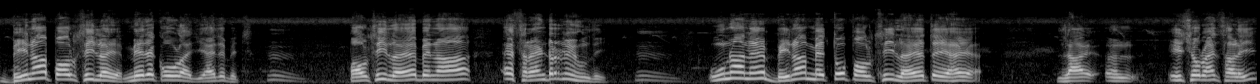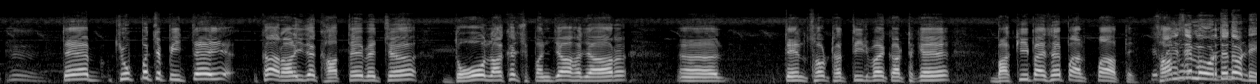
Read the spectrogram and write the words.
ਬਿਨਾ ਪਾਲਿਸੀ ਲਏ ਮੇਰੇ ਕੋਲ ਹੈ ਜੀ ਇਹਦੇ ਵਿੱਚ। ਪਾਲਿਸੀ ਲਏ ਬਿਨਾ ਇਹ ਸਰੈਂਡਰ ਨਹੀਂ ਹੁੰਦੀ। ਉਹਨਾਂ ਨੇ ਬਿਨਾ ਮੇਤੋਂ ਪਾਲਿਸੀ ਲਏ ਤੇ ਇਹ ਇੰਸ਼ੋਰੈਂਸ ਵਾਲੀ ਤੇ ਚੁੱਪ ਚਪੀਤੇ ਘਰ ਵਾਲੀ ਦੇ ਖਾਤੇ ਵਿੱਚ 256000 338 ਰੁਪਏ ਕੱਟ ਕੇ ਬਾਕੀ ਪੈਸੇ ਪਾਤੇ ਪੈਸੇ ਮੋੜ ਤੇ ਤੁਹਾਡੇ।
